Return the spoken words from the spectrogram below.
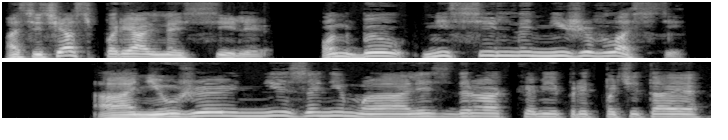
а сейчас по реальной силе он был не сильно ниже власти. А они уже не занимались драками, предпочитая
